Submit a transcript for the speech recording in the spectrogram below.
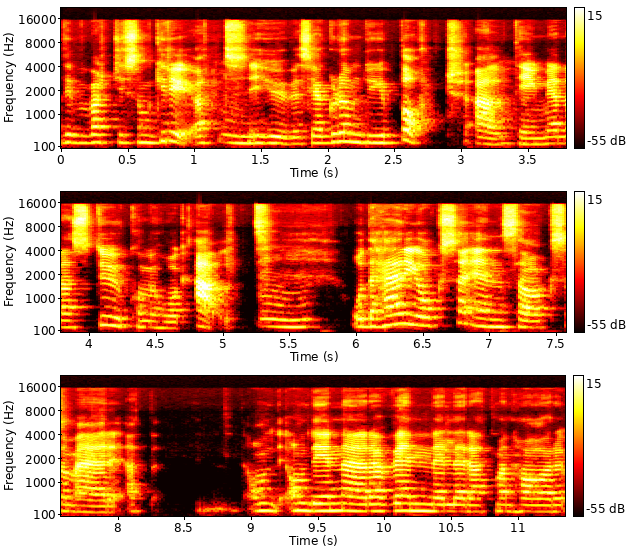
det vart ju som gröt Mm. i huvudet så jag glömde ju bort allting medan du kom ihåg allt. Mm. Och det här är ju också en sak som är att om, om det är nära vän eller att man har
